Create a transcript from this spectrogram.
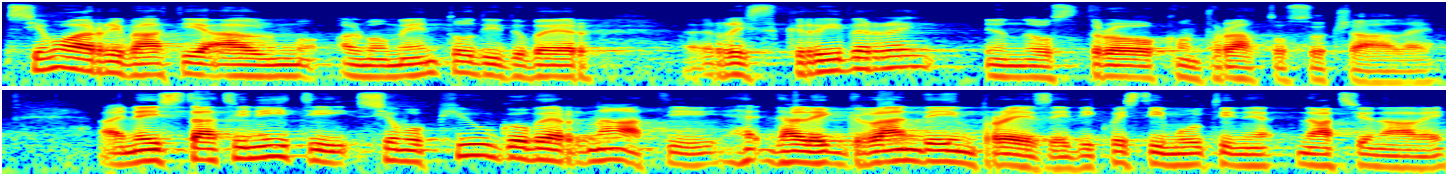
Siamo arrivati al, al momento di dover riscrivere il nostro contratto sociale. Eh, nei Stati Uniti siamo più governati dalle grandi imprese di questi multinazionali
